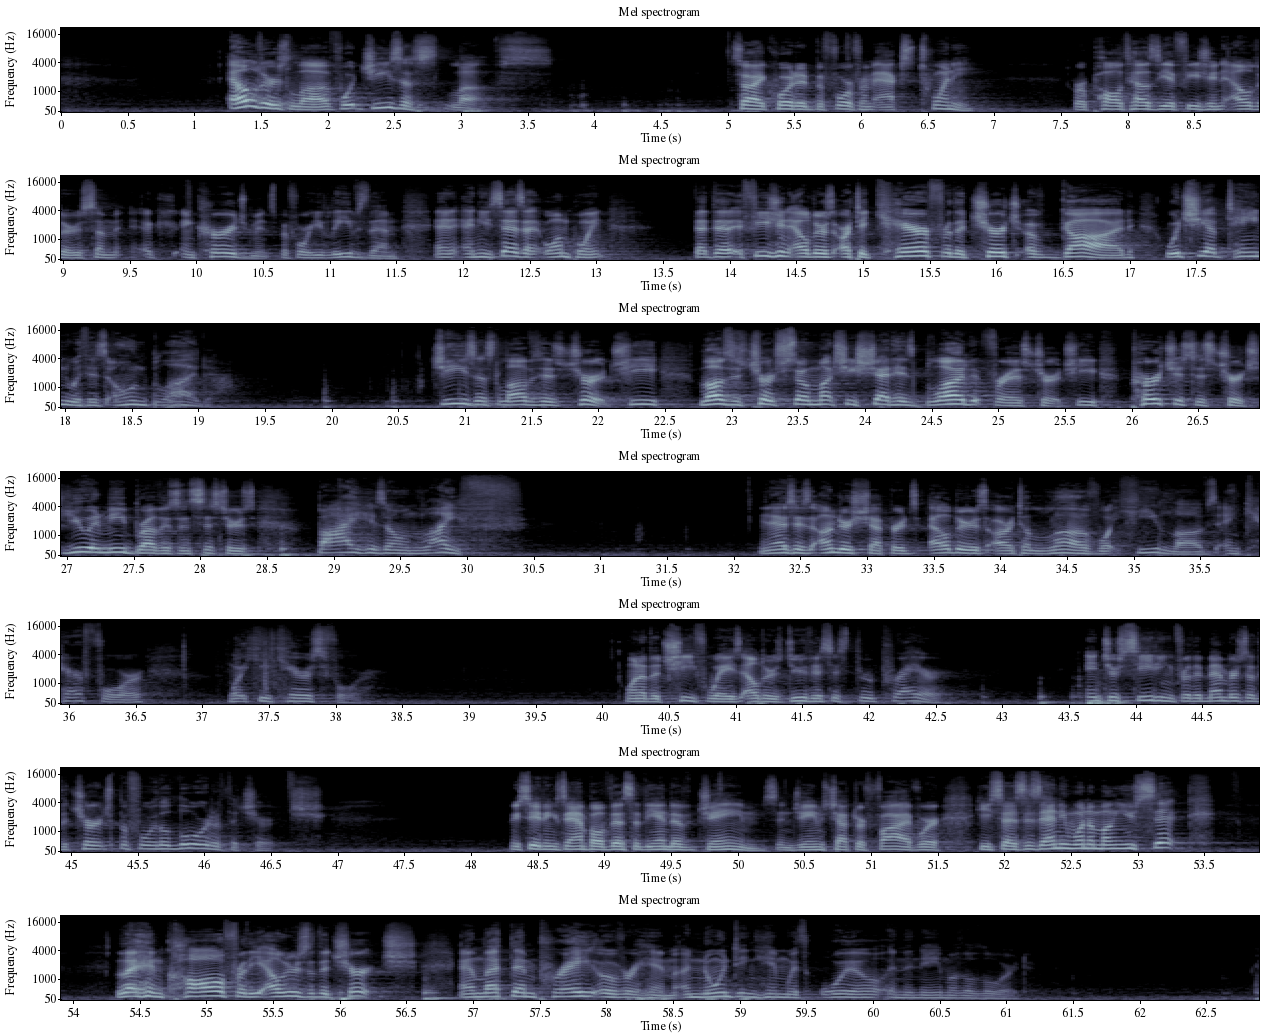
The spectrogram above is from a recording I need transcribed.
Elders love what Jesus loves. So I quoted before from Acts 20. where Paul tells the Ephesian elders some encouragements before he leaves them. And, and he says at one point that the Ephesian elders are to care for the church of God, which he obtained with his own blood. Jesus loves his church. He loves his church so much he shed his blood for his church. He purchased his church, you and me, brothers and sisters, by his own life. And as his under shepherds, elders are to love what he loves and care for what he cares for. One of the chief ways elders do this is through prayer, interceding for the members of the church before the Lord of the church. We see an example of this at the end of James, in James chapter 5, where he says, Is anyone among you sick? Let him call for the elders of the church, and let them pray over him, anointing him with oil in the name of the Lord.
